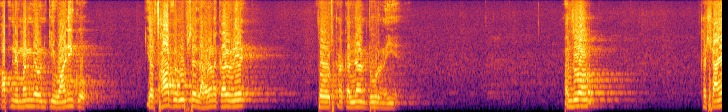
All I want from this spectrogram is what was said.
अपने मन में उनकी वाणी को यथार्थ रूप से धारण कर ले तो उसका कल्याण दूर नहीं है। बंधुओं कषाय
